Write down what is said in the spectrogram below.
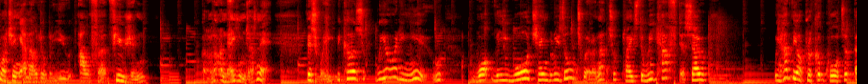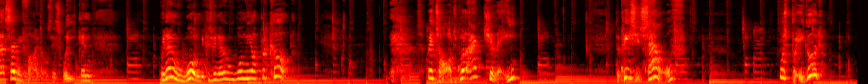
watching MLW Alpha Fusion. Got a lot of names, hasn't it? This week because we already knew what the War Chamber results were, and that took place the week after. So we had the Opera Cup quarter uh, semi-finals this week, and we know who won because we know who won the Opera Cup. It's a bit odd, but actually, the piece itself was pretty good.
